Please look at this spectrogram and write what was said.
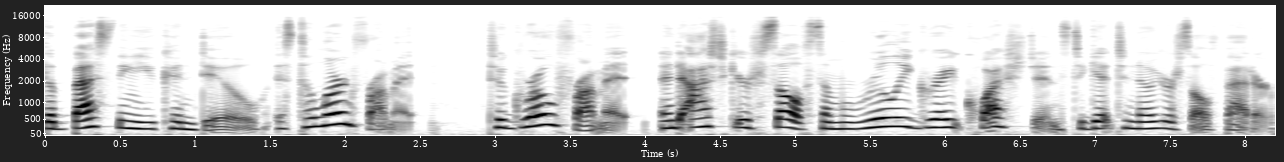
the best thing you can do is to learn from it, to grow from it, and ask yourself some really great questions to get to know yourself better.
